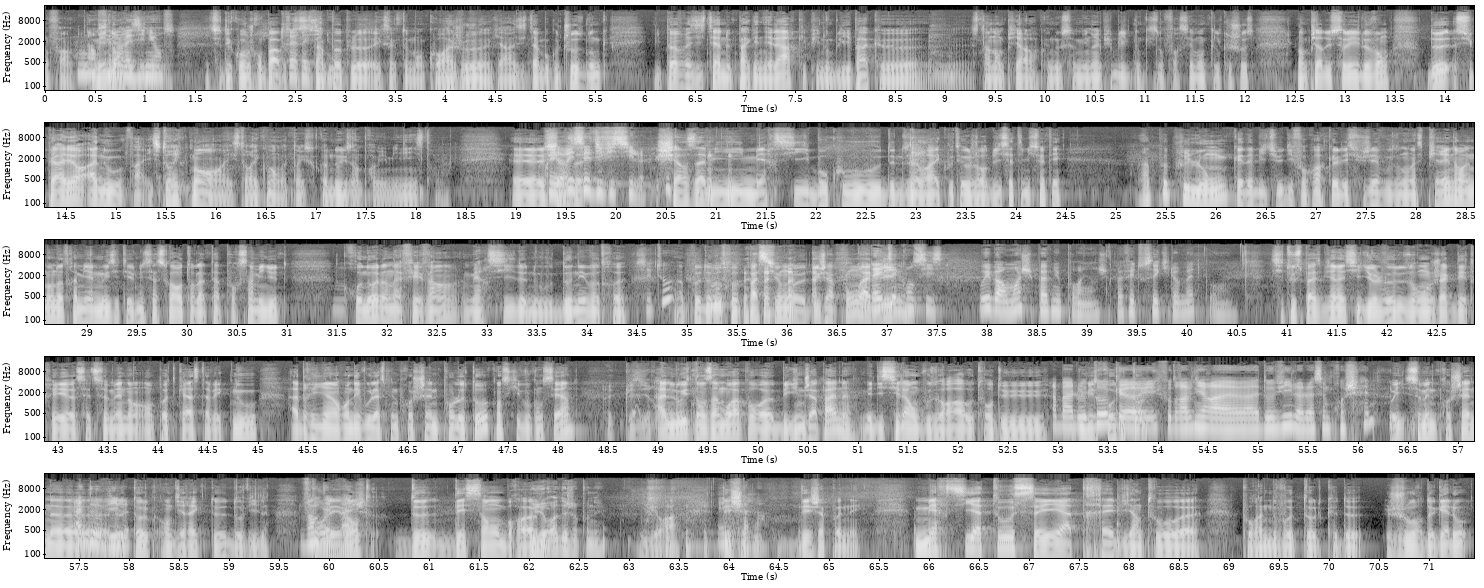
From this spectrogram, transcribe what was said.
Enfin, Non, mais c'est la ils- résilience. Ils, se décourageront pas parce que c'est un peuple exactement courageux qui a résisté à beaucoup de choses. Donc, ils peuvent résister à ne pas gagner l'arc. Et puis, n'oubliez pas que euh, c'est un empire alors que nous sommes une république. Donc, ils ont forcément quelque chose, l'empire du soleil levant, de supérieur à nous. Enfin, historiquement, hein, historiquement. Maintenant, ils sont comme nous, ils ont un premier ministre. Euh, priori, c'est difficile. Chers amis, merci beaucoup de nous avoir écoutés aujourd'hui. Cette émission était un peu plus longue que d'habitude. Il faut croire que les sujets vous ont inspiré. Normalement, notre ami Anne-Louise était venue s'asseoir autour de la table pour 5 minutes. Chrono, elle en a fait 20. Merci de nous donner votre, tout. un peu de votre passion euh, du Japon. Elle a été concise. Oui, bah au moins, je suis pas venue pour rien. Je n'ai pas fait tous ces kilomètres pour. si tout se passe bien et si Dieu le veut, nous aurons Jacques Détré euh, cette semaine en, en podcast avec nous. Adrien, rendez-vous la semaine prochaine pour le talk en ce qui vous concerne. Avec plaisir. Anne-Louise dans un mois pour euh, Big in Japan. Mais d'ici là, on vous aura autour du, Ah bah du le métro talk, du euh, talk. il faudra venir à, à Deauville la semaine prochaine. Oui, semaine prochaine, euh, À Deauville. le talk en direct de Deauville Vente pour les ventes de il y aura des Japonais. Il y aura des, des, Japonais. Merci à tous et à très bientôt euh, pour un nouveau talk de Jour de Galop.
